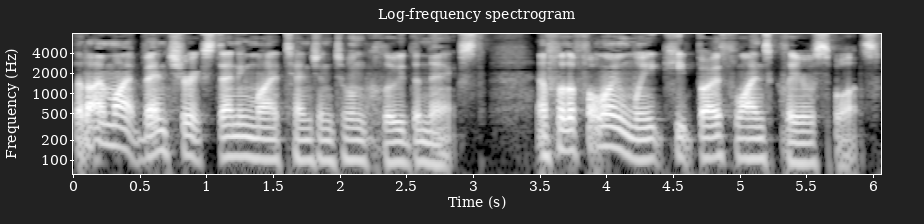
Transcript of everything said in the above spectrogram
that I might venture extending my attention to include the next, and for the following week keep both lines clear of spots.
